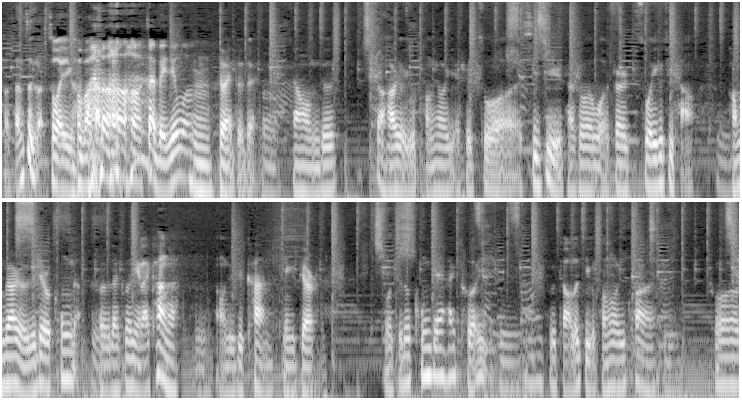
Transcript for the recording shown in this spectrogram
说咱自个儿做一个吧，在北京吗？嗯，对对对，嗯。然后我们就正好有一个朋友也是做戏剧，他说我这儿做一个剧场，旁边有一个地儿空的，说大哥你来看看，嗯。然后就去看那个地儿，我觉得空间还可以，嗯。然后就找了几个朋友一块儿，说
